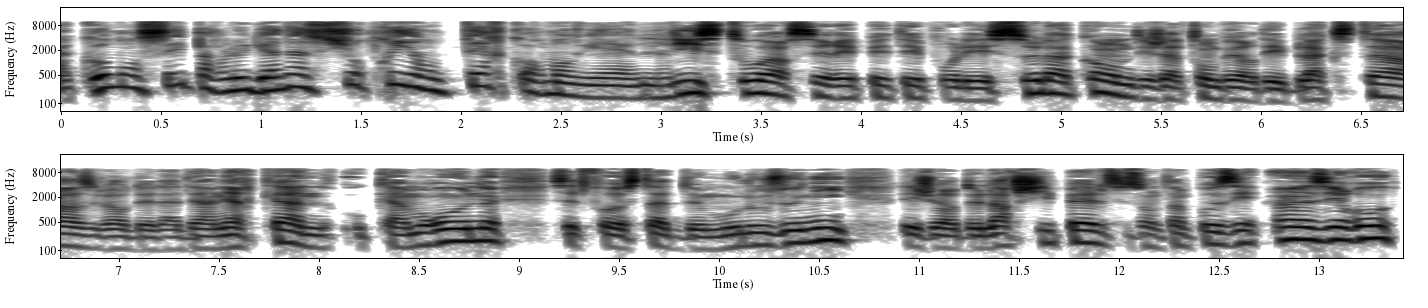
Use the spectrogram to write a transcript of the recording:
à commencer par le Ghana surpris en terre cormangienne. L'histoire s'est répétée pour les Selacan, déjà tombeurs des Black Stars lors de la dernière canne au Cameroun. Cette fois au stade de Moulouzouni, les joueurs de l'archipel se sont imposés 1-0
